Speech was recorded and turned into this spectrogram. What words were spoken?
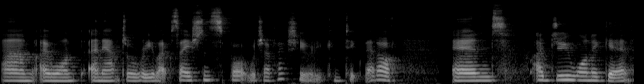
Um, I want an outdoor relaxation spot, which I've actually already can tick that off. And I do want to get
